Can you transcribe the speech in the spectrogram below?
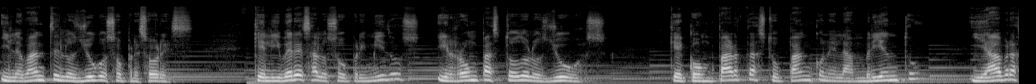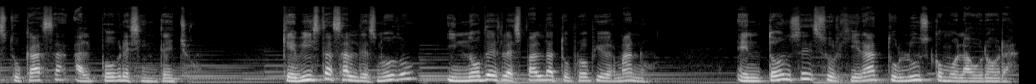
y levantes los yugos opresores, que liberes a los oprimidos y rompas todos los yugos, que compartas tu pan con el hambriento y abras tu casa al pobre sin techo, que vistas al desnudo y no des la espalda a tu propio hermano. Entonces surgirá tu luz como la aurora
